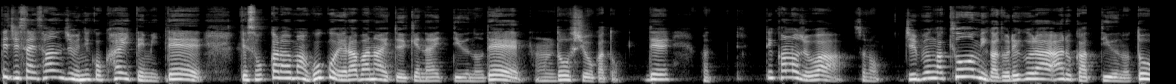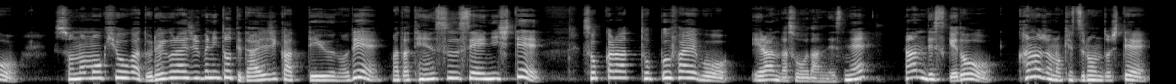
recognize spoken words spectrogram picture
で、実際に32個書いてみて、で、そっからまあ5個選ばないといけないっていうので、うん、どうしようかと。で、で、彼女は、その、自分が興味がどれぐらいあるかっていうのと、その目標がどれぐらい自分にとって大事かっていうので、また点数制にして、そこからトップ5を選んだそうなんですね。なんですけど、彼女の結論として、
